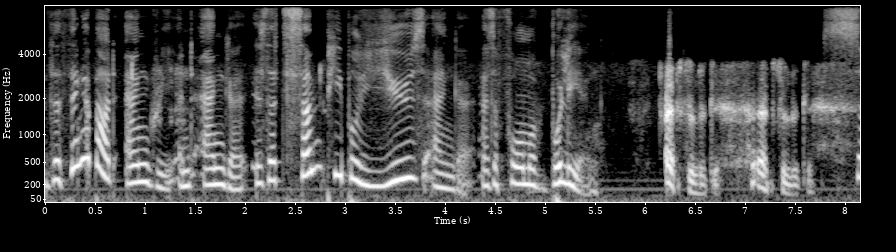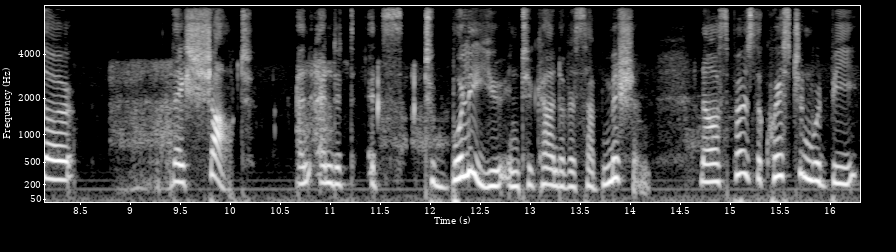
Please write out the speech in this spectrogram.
the thing about angry and anger is that some people use anger as a form of bullying. Absolutely, absolutely. So they shout, and, and it, it's to bully you into kind of a submission. Now, I suppose the question would be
